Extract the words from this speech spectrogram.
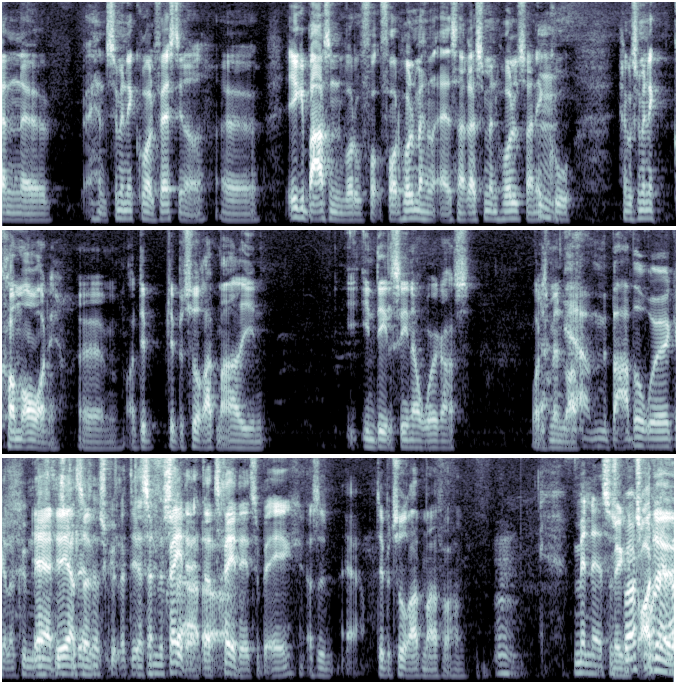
at han, øh, han simpelthen ikke kunne holde fast i noget. Øh, ikke bare sådan, hvor du får, får et hul, men han, altså, han rev simpelthen hul, så han ikke kunne, han kunne simpelthen ikke komme over det. Øh, og det, det betød ret meget i en, i en del senere workouts, hvor det simpelthen var Ja, med barbell work eller Ja, gymnastisk. det er altså, sags skyld, og det er altså fredag, svært der er tre dage tilbage, ikke? Altså, Ja. det betød ret meget for ham. Men altså Men spørgsmålet godt,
